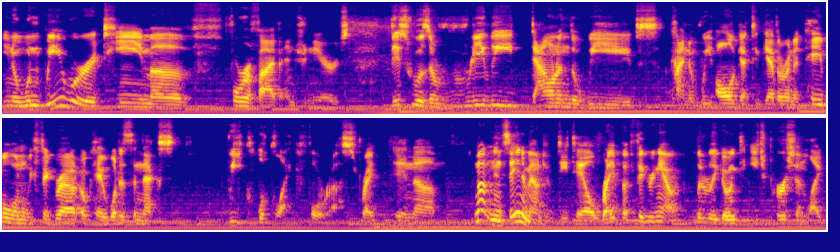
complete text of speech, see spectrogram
You know, when we were a team of four or five engineers, this was a really down in the weeds kind of we all get together in a table and we figure out okay what is the next week look like for us, right? In um, not an insane amount of detail, right? But figuring out, literally going to each person, like,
